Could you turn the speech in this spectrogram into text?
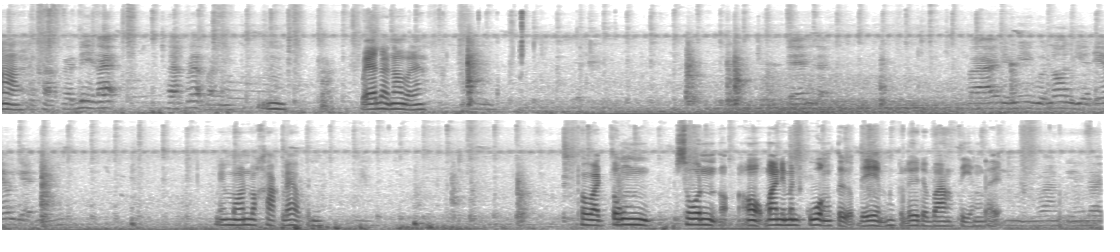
อ่าขักแบบนี้แหละขักแล้วบัดนี้อืมแปลนแล้วเนาะบาดนี้อืมแดนแหละสบายเดี๋ยวนี้วันนอนเหยียดแอวเหยียดหนังไม่มอนบักคักแล้วเป็นเพราะว่าตรงโซนออกมานี่มันกวางเติบเด้มันก็เลยได้วางเตียงได้อืมวางเตียงได้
